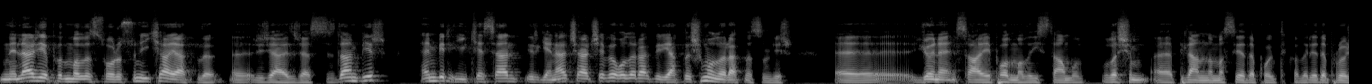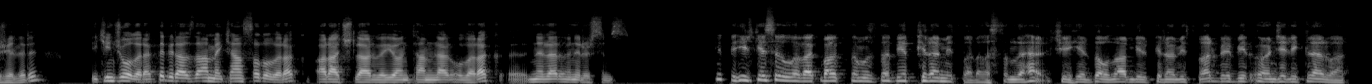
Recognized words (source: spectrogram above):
neler yapılmalı sorusunu iki ayaklı e, rica edeceğiz sizden. Bir, hem bir ilkesel bir genel çerçeve olarak bir yaklaşım olarak nasıl bir e, yöne sahip olmalı İstanbul ulaşım e, planlaması ya da politikaları ya da projeleri. İkinci olarak da biraz daha mekansal olarak araçlar ve yöntemler olarak e, neler önerirsiniz? İlkesel olarak baktığımızda bir piramit var aslında. Her şehirde olan bir piramit var ve bir öncelikler var.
